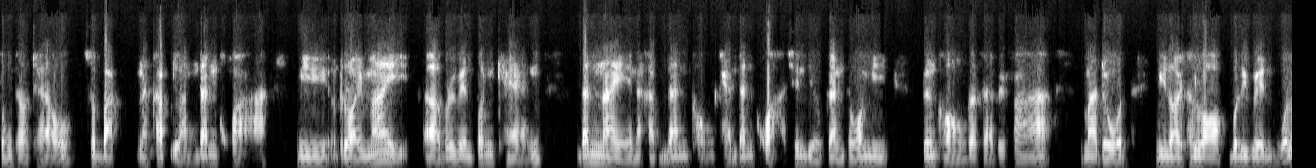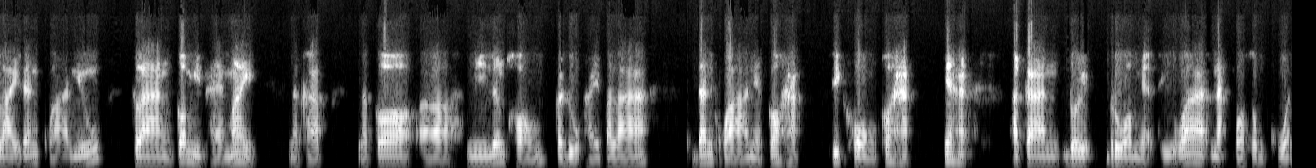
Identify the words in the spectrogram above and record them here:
ตรงแถวแถวสะบักนะครับ หลังด้านขวา มีรอยไหม้บริเวณต้นแขนด้านในนะครับ ด้านของแขนด้านขวาเช่นเดียวกัน เพราะว่ามีเรื่องของกระแสไฟฟ้ามาโดน มีรอยถลอกบริเวณหัวไหล่ด้านขวานิ้วกลางก็มีแผลไหม้ นะครับ แล้วก็มีเรื่องของกระดูกไหปลาด้านขวาเนี่ยก็หักที่โครงก็หักเนี่ยฮะอาการโดยรวมเนี่ยถือว่าหนักพอสมควร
